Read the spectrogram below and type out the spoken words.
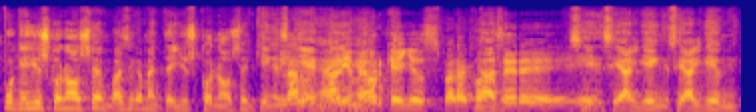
Porque ellos conocen, básicamente, ellos conocen quién claro, es quién. Nadie mejor que ellos para conocer. Eh, si, si, alguien, si alguien,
